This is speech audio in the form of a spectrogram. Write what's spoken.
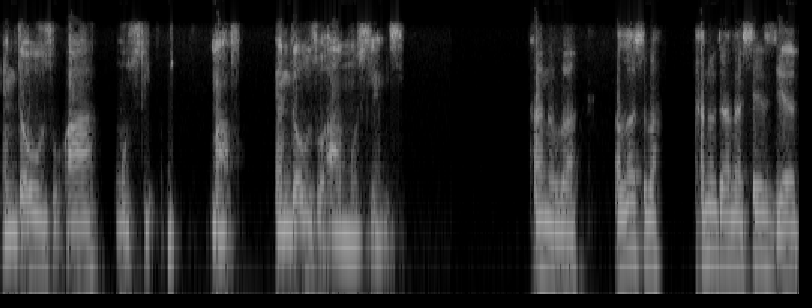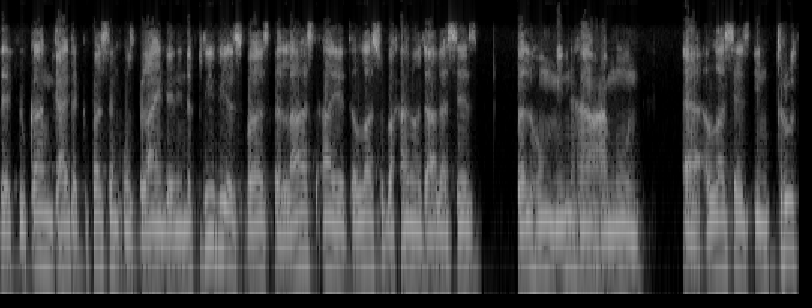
And those who are Muslim. And those who are Muslims. SubhanAllah. Allah subhanahu wa ta'ala says here that you can't guide a person who's blind. And in the previous verse, the last ayat, Allah subhanahu wa ta'ala says, بَلْ هُمْ مِنْهَا عَمُونَ uh, Allah says, in truth,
